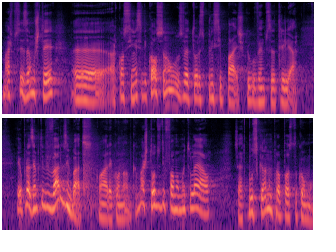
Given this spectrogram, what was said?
mas precisamos ter eh, a consciência de quais são os vetores principais que o governo precisa trilhar. Eu, por exemplo, tive vários embates com a área econômica, mas todos de forma muito leal, certo? buscando um propósito comum.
